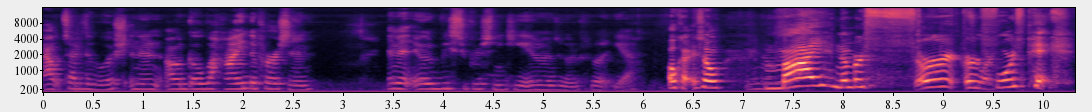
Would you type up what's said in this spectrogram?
outside of the bush, and then I would go behind the person, and then it would be super sneaky and it was good. But yeah, okay, so my number third or Fourth. fourth pick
